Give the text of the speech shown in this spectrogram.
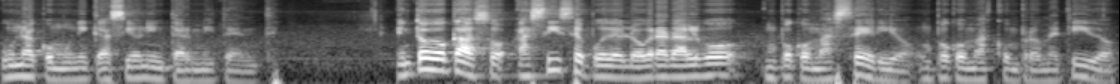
una comunicación intermitente. En todo caso, así se puede lograr algo un poco más serio, un poco más comprometido.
